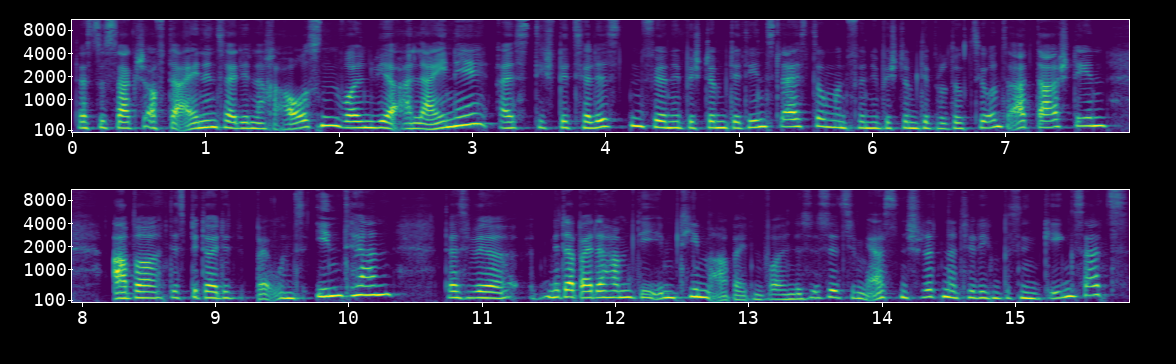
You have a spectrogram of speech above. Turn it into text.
dass du sagst, auf der einen Seite nach außen wollen wir alleine als die Spezialisten für eine bestimmte Dienstleistung und für eine bestimmte Produktionsart dastehen. Aber das bedeutet bei uns intern, dass wir Mitarbeiter haben, die im Team arbeiten wollen. Das ist jetzt im ersten Schritt natürlich ein bisschen ein Gegensatz.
